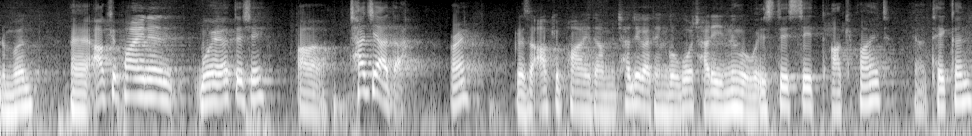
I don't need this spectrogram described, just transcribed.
여러분, 에, occupy는 뭐예요 뜻이? 아, 차지하다, right? 그래서 occupied 하면 차지가 된 거고 자리 있는 거고. Is this seat occupied? Yeah, taken.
